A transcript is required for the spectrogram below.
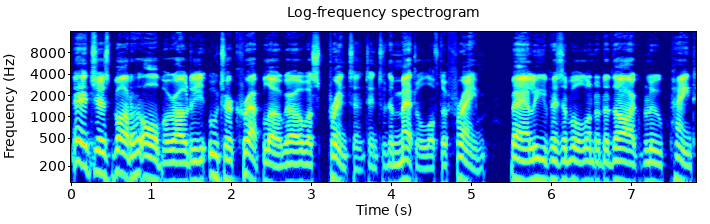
It just bothered Alborough the Utter Crap logo was printed into the metal of the frame, barely visible under the dark blue paint,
